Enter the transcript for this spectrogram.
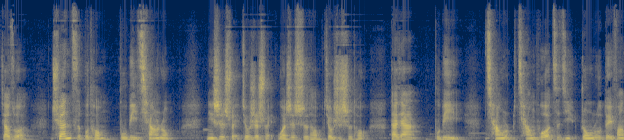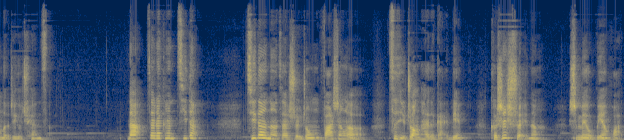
叫做“圈子不同，不必强融”。你是水就是水，我是石头就是石头，大家不必强强迫自己融入对方的这个圈子。那再来看鸡蛋，鸡蛋呢在水中发生了自己状态的改变，可是水呢是没有变化的。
